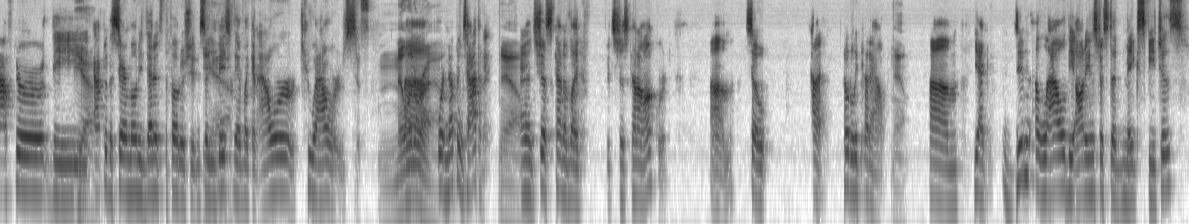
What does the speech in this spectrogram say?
after the Yeah. after the ceremony then it's the photo shoot and so you basically have like an hour or two hours Just milling uh, around. where nothing's happening yeah. and it's just kind of like it's just kind of awkward um, so cut totally cut out Yeah. um, yeah, didn't allow the audience just to make speeches.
